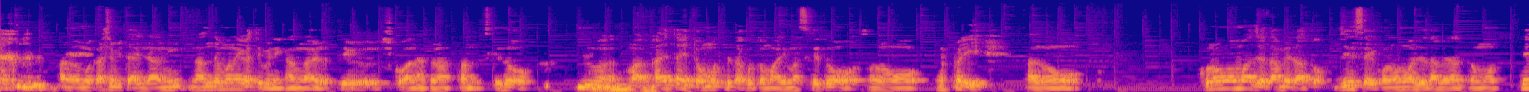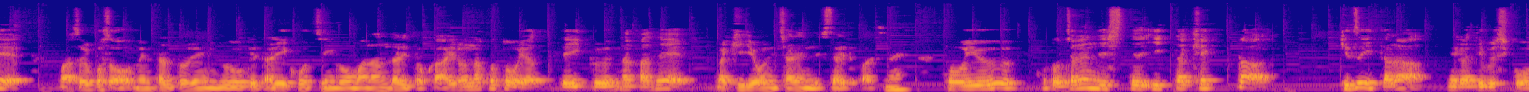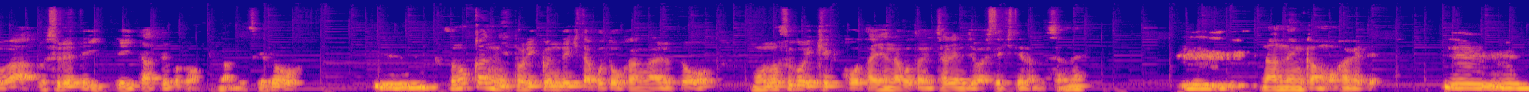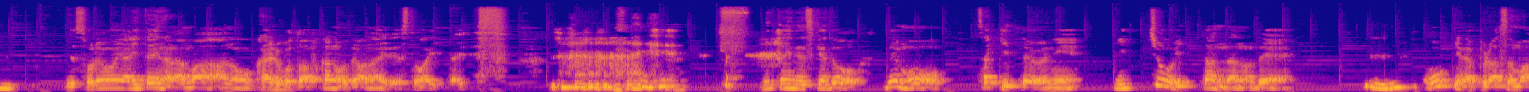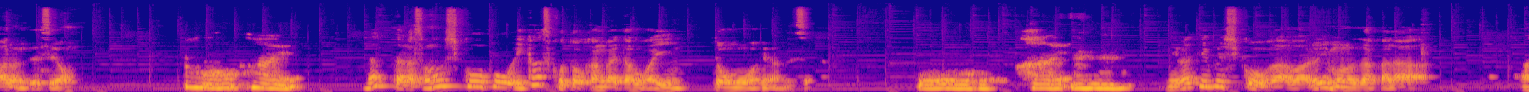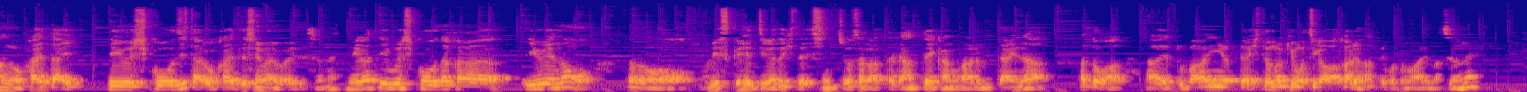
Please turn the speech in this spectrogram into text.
あの、昔みたいに何何でもネガティブに考えるっていう思考はなくなったんですけど、まあ、まあ、変えたいと思ってたこともありますけど、その、やっぱり、あの、このままじゃダメだと、人生このままじゃダメだと思って、まあ、それこそメンタルトレーニングを受けたり、コーチングを学んだりとか、いろんなことをやっていく中で、まあ、企業にチャレンジしたりとかですね。そういうことをチャレンジしていった結果、気づいたら、ネガティブ思考が薄れていっていたってことなんですけど、うん、その間に取り組んできたことを考えると、ものすごい結構大変なことにチャレンジはしてきてるんですよね。うん、何年間もかけて。うん、でそれをやりたいなら、まあ、あの、変えることは不可能ではないですとは言いたいです。はい。言いたいんですけど、でも、さっき言ったように、一長一短なので、うん、大きなプラスもあるんですよ。ああ、はい。だったらその思考法を生かすことを考えた方がいいと思うわけなんですよ。おおはい。うん、ネガティブ思考が悪いものだから、あの、変えたいっていう思考自体を変えてしまえばいいですよね。ネガティブ思考だからゆえの、その、リスクヘッジができたり、慎重さがあったり、安定感があるみたいな、あとは、えっと、場合によっては人の気持ちがわかるなんてこともありますよね。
